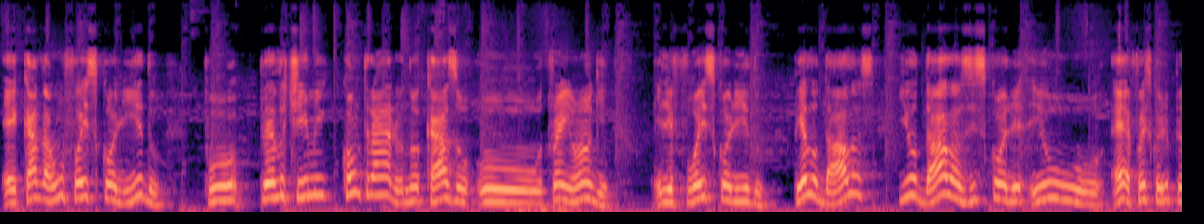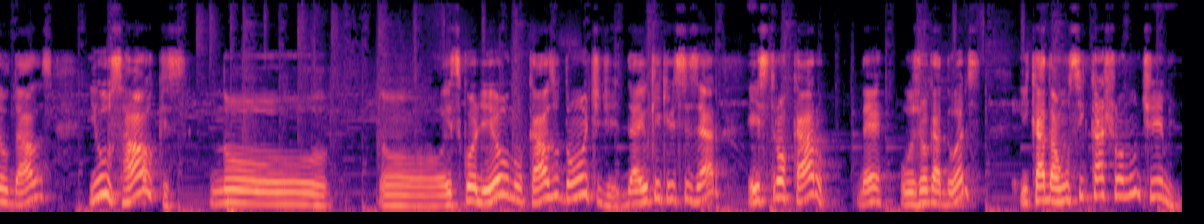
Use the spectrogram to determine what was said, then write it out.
é, cada um foi escolhido por, pelo time contrário. No caso, o Trae Young ele foi escolhido pelo Dallas e o Dallas escolheu, e o é, foi escolhido pelo Dallas e os Hawks no uh, escolheu, no caso, o. Daí o que, que eles fizeram? Eles trocaram né, os jogadores e cada um se encaixou num time.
